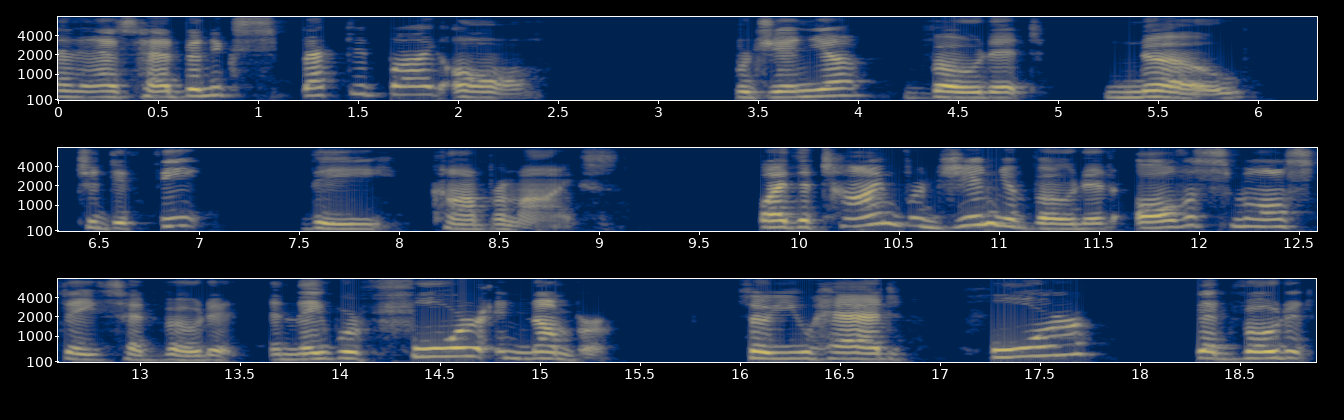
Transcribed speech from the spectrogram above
and as had been expected by all, Virginia voted no to defeat the compromise. By the time Virginia voted, all the small states had voted, and they were four in number. So you had four that voted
